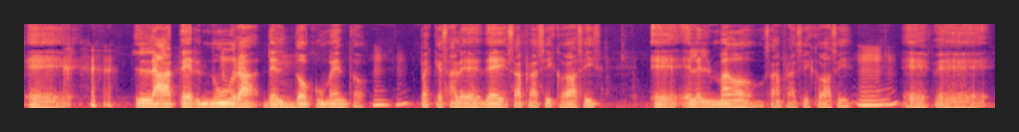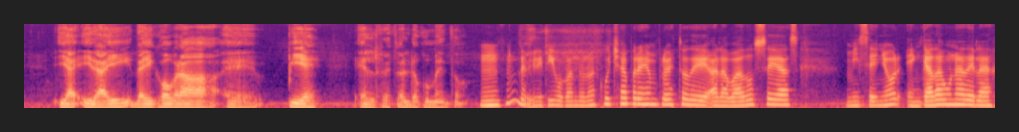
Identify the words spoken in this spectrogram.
eh, la ternura del documento, pues que sale de San Francisco de Asís, eh, el hermano San Francisco de Asís, este, y, de ahí de ahí cobra eh, pie el resto del documento. definitivo, cuando uno escucha, por ejemplo, esto de alabado seas mi Señor en cada una de las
